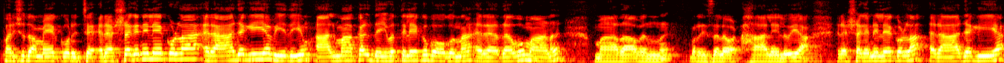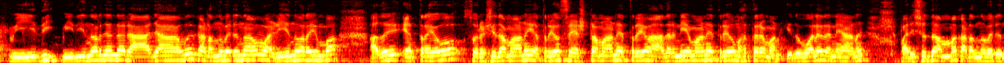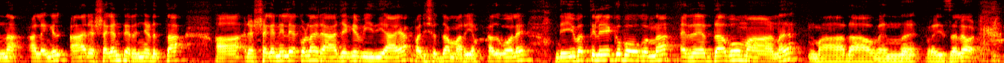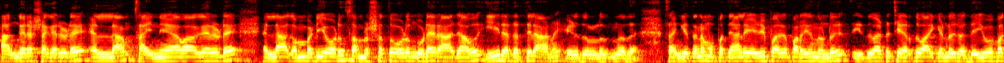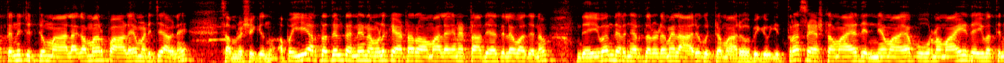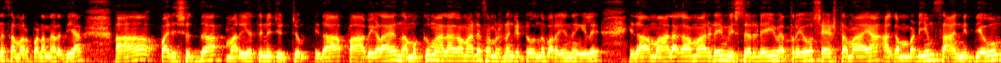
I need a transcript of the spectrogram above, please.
പരിശുദ്ധ അമ്മയെക്കുറിച്ച്. രക്ഷകനിലേക്കുള്ള രാജകീയ വീതിയും ആത്മാക്കൾ ദൈവത്തിലേക്ക് പോകുന്ന രഥവുമാണ് മാതാവെന്ന് ബ്രൈസലോ ഹാലലുയ രക്ഷകനിലേക്കുള്ള രാജകീയ വീതി. വീതി എന്ന് പറഞ്ഞാൽ എന്താ? രാജാവ് കടന്നു വരുന്ന ആ വഴി എന്ന് പറയുമ്പോൾ അത് എത്രയോ സുരക്ഷിതമാണ് എത്രയോ ശ്രേഷ്ഠമാണ് എത്രയോ ആദരണീയമാണ് എത്രയോ മഹത്തരമാണ്. ഇതുപോലെ തന്നെയാണ് പരിശുദ്ധ അമ്മ കടന്നു വരുന്ന അല്ലെങ്കിൽ ആ രക്ഷകൻ തിരഞ്ഞെടുത്ത രക്ഷകനിലേക്കുള്ള രാജകീയ വീതിയായ പരിശുദ്ധ മറിയം. അതുപോലെ ദൈവത്തിലേക്ക് പോകുന്ന രഥവുമാണ് മാതാവെന്ന്. പ്രൈസലോൺ അംഗരക്ഷകരുടെ എല്ലാം സൈന്യവാഹകരുടെ എല്ലാ അകമ്പടിയോടും സംരക്ഷണത്തോടും കൂടെ രാജാവ് ഈ രഥത്തിലാണ് എഴുതുന്നത്. സങ്കീർത്തനം മുപ്പത്തിനാല് ഏഴ് പറയുന്നുണ്ട് ഇതുമായിട്ട് ചേർത്ത് വായിക്കേണ്ട ഒരു ദൈവഭക്തന് ചുറ്റും മാലകമാർ പാളയം അടിച്ച് അവനെ സംരക്ഷിക്കുന്നു. അപ്പോൾ ഈ അർത്ഥത്തിൽ തന്നെ നമ്മൾ കേട്ട റോമാലേഖന എട്ടാം അദ്ദേഹത്തിലെ വചനം ദൈവം തിരഞ്ഞെടുത്തവരുടെ മേൽ ആര് കുറ്റം ആരോപിക്കും? ഇത്ര ശ്രേഷ്ഠമായ ധന്യമായ പൂർണമായി ദൈവത്തിന് സമർപ്പണം നടത്തിയ ആ പരിശുദ്ധ മറിയത്തിന് ചുറ്റും ഇതാ പാപികളായ നമുക്ക് മാലാകമാരുടെ സംരക്ഷണം കിട്ടുമെന്ന് പറയുന്നെങ്കിൽ ഇതാ മാലാകമാരുടെയും വിശ്വരുടെയും എത്രയോ ശ്രേഷ്ഠമായ അകമ്പടിയും സാന്നിധ്യവും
